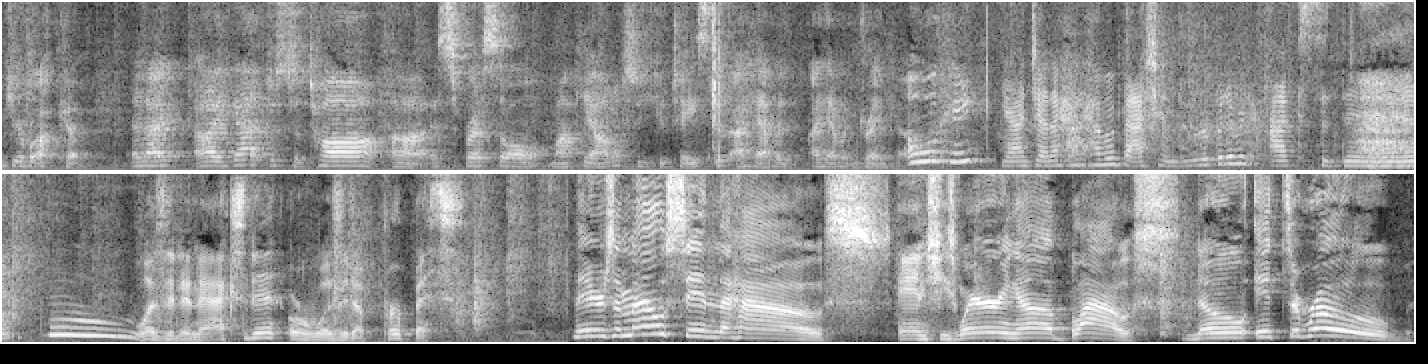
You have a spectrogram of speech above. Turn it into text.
You're welcome. And I, I got just a tall uh, espresso macchiato so you could taste it. I haven't I haven't drank it. Oh, okay. Yeah, Jenna had to have a bash. She had a little bit of an accident. Ooh, was it an accident or was it a purpose? There's a mouse in the house, and she's wearing a blouse. No, it's a robe.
